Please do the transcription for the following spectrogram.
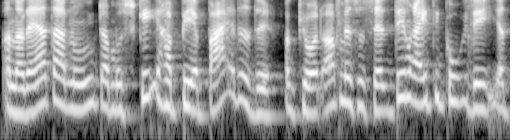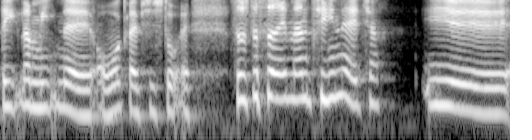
Og når der er, der er nogen, der måske har bearbejdet det og gjort op med sig selv, det er en rigtig god idé, jeg deler min øh, overgrebshistorie. Så hvis der sidder en eller anden teenager, i, øh,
